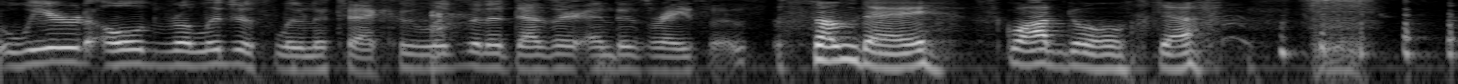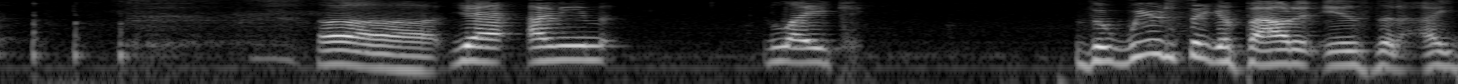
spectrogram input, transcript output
weird old religious lunatic who lives in a desert and is racist. Someday, squad goals, Jeff. uh, yeah, I mean, like, the weird thing about it is that I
